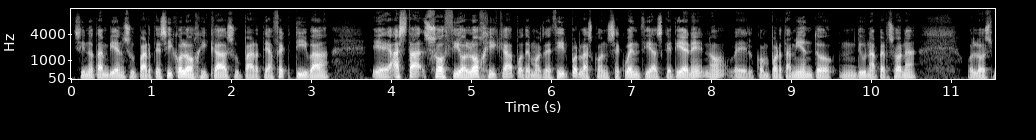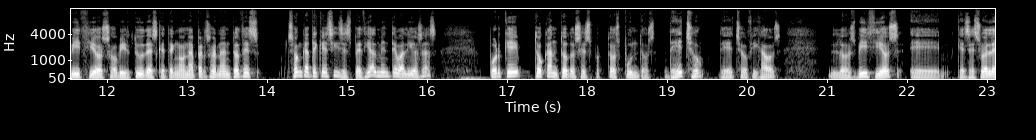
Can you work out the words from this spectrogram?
sino también su parte psicológica, su parte afectiva, eh, hasta sociológica, podemos decir, por las consecuencias que tiene, ¿no? El comportamiento mm, de una persona o los vicios o virtudes que tenga una persona. Entonces, son catequesis especialmente valiosas porque tocan todos estos puntos. De hecho, de hecho, fijaos, los vicios eh, que se suele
